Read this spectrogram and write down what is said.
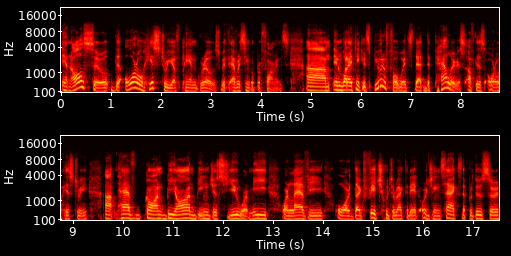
and also, the oral history of Pan grows with every single performance. Um, and what I think is beautiful is that the tellers of this oral history uh, have gone beyond being just you or me or Levy or Doug Fitch, who directed it, or Jane Sachs, the producer,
